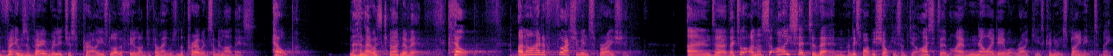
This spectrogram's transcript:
very, it was a very religious prayer. I used a lot of theological language. And the prayer went something like this Help. And that was kind of it. Help. And I had a flash of inspiration. And uh, they talked, and I said to them, and this might be shocking to you, I said to them, I have no idea what Reiki is. Can you explain it to me?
